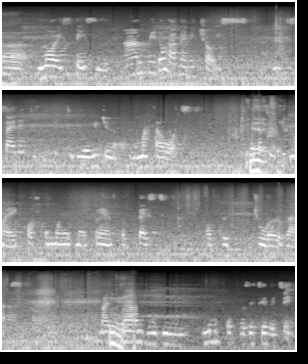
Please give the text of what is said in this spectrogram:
uh, more expensive, and we don't have any choice. We decided to stick to the original, no matter what. Better to give my customers, my clients, the best of the jewel that my mm. brand will be known for positivity.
